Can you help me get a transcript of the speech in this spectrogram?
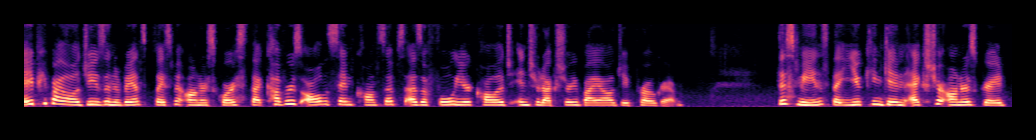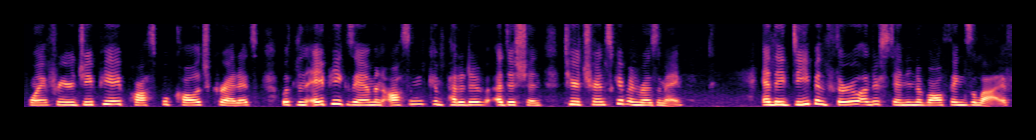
AP Biology is an advanced placement honors course that covers all the same concepts as a full year college introductory biology program. This means that you can get an extra honors grade point for your GPA possible college credits with an AP exam, an awesome competitive addition to your transcript and resume, and a deep and thorough understanding of all things alive.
